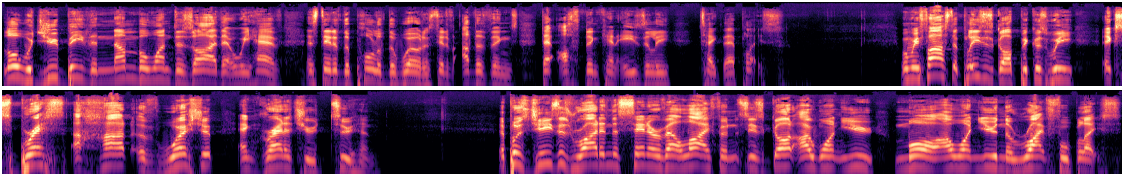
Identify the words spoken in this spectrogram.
Lord, would you be the number one desire that we have instead of the pull of the world, instead of other things that often can easily take that place? When we fast, it pleases God because we express a heart of worship and gratitude to Him. It puts Jesus right in the center of our life and says, God, I want you more. I want you in the rightful place.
